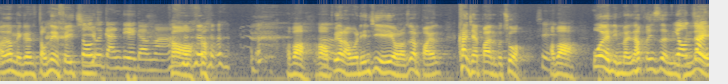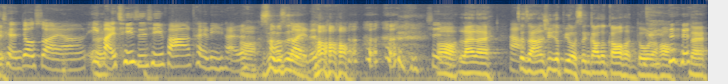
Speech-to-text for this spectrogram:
好像每个人抖内飞机哦，都是干爹干妈，好，好不好？哦，嗯。不要了，我年纪也有了，虽然保养看起来保养的不错，好不好？为你们让分析很有赚钱就帅啊，一百七十七发太厉害了，啊，是不是，哦，来来，这涨上去就比我身高都高很多了哈。来，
